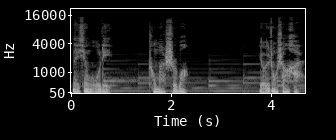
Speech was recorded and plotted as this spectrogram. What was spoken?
内心无力，充满失望。有一种伤害，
